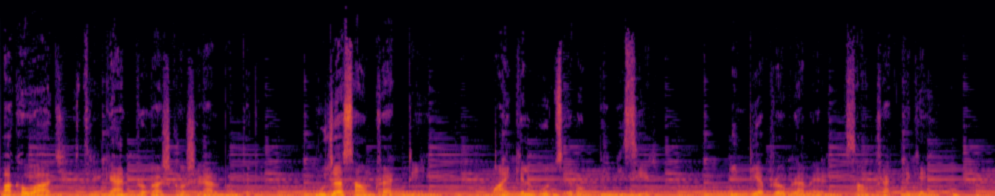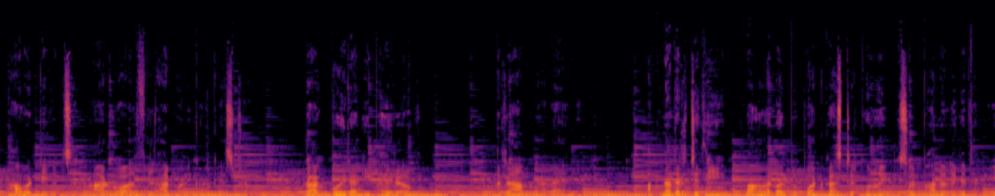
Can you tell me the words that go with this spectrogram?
পাখাওয়াজ শ্রী জ্ঞান প্রকাশ ঘোষের অ্যালবাম থেকে। পূজা সাউন্ড ট্র্যাকটি মাইকেল উডস এবং বিবিসির ইন্ডিয়া প্রোগ্রামের সাউন্ড ট্র্যাক থেকে হাওয়ার্ড ডেভিডসন আর রয়্যাল ফিলহারমোনিক অর্কেস্ট্রা রাগ বৈরাগী ভৈরব রামনারায়ণ আপনাদের যদি বাংলা গল্প পডকাস্টের কোনো এপিসোড ভালো লেগে থাকে,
